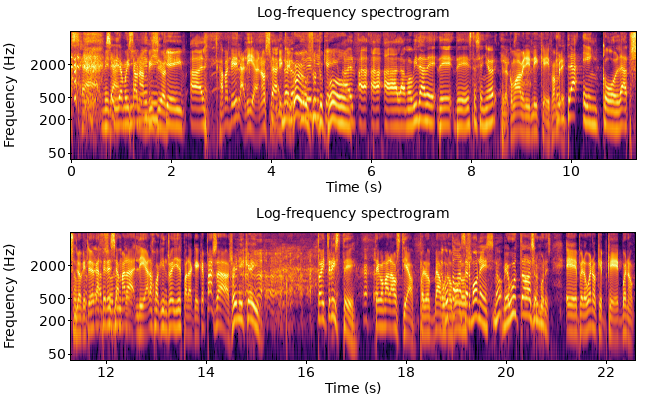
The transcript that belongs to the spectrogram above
O sea, mira, Sería muy Sound viene Nick Ambition. Cave al- Además viene la lía, ¿no? O sea, Nick no, Cave, no, "Oh, viene Nick Cave po". al- a, a- a la movida de, de- de este señor y Pero ¿cómo va a venir Nick Cave, hombre? entra en colapso. Lo que tengo que hacer es Absoluto. llamar a, liar a Joaquín Reyes para que, ¿qué pasa? Soy Nick Cave. Estoy triste. Tengo mala hostia, pero me hago unos bolos. sermones, ¿no? Me gustan los sermones. Eh, pero bueno, que, que, bueno,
